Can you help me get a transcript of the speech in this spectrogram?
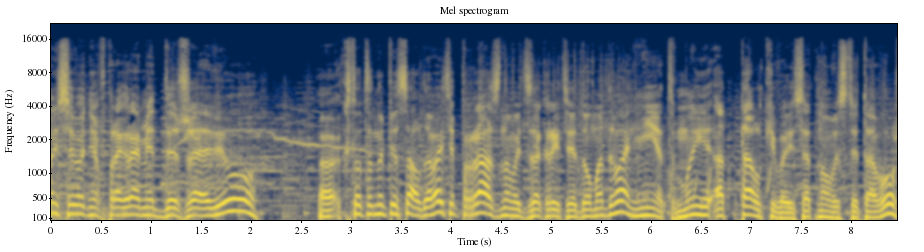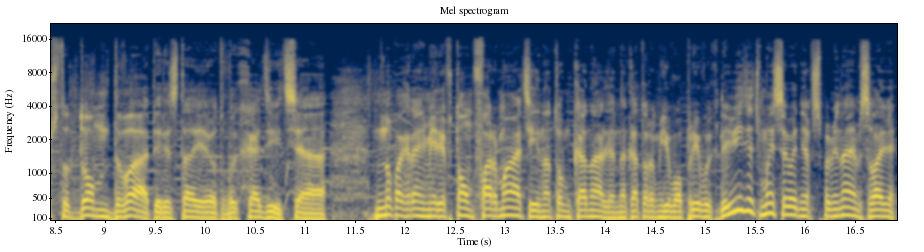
Мы сегодня в программе «Дежавю». Э, Кто-то написал, давайте праздновать закрытие Дома-2. Нет, мы, отталкиваясь от новости того, что Дом-2 перестает выходить, а, ну, по крайней мере, в том формате и на том канале, на котором его привыкли видеть, мы сегодня вспоминаем с вами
